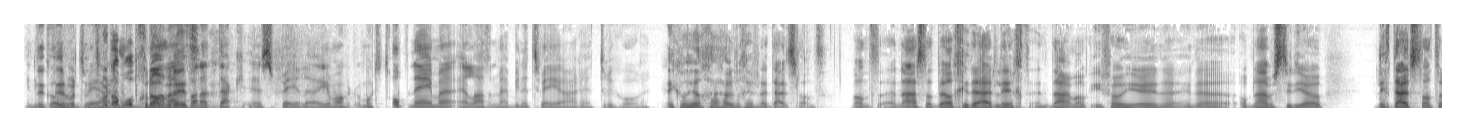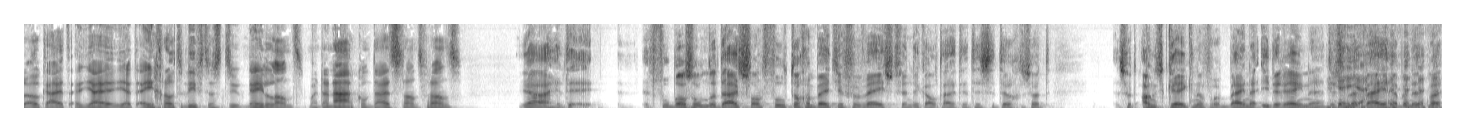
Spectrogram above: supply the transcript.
dit, wordt, het wordt allemaal opgenomen dit. van het dak eh, spelen. Je mocht, mocht het opnemen en laat het mij binnen twee jaar eh, terug horen. Ik wil heel graag ook nog even naar Duitsland. Want eh, naast dat België eruit ligt, en daarom ook Ivo hier in de, in de opnamestudio, ligt Duitsland er ook uit. En jij je hebt één grote liefde, dat is natuurlijk Nederland. Maar daarna komt Duitsland, Frans. Ja, het, het voetbal zonder Duitsland voelt toch een beetje verweest, vind ik altijd. Het is toch een soort, soort angstgekenen voor bijna iedereen. Hè? Dus Ja. wij, wij hebben het, maar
